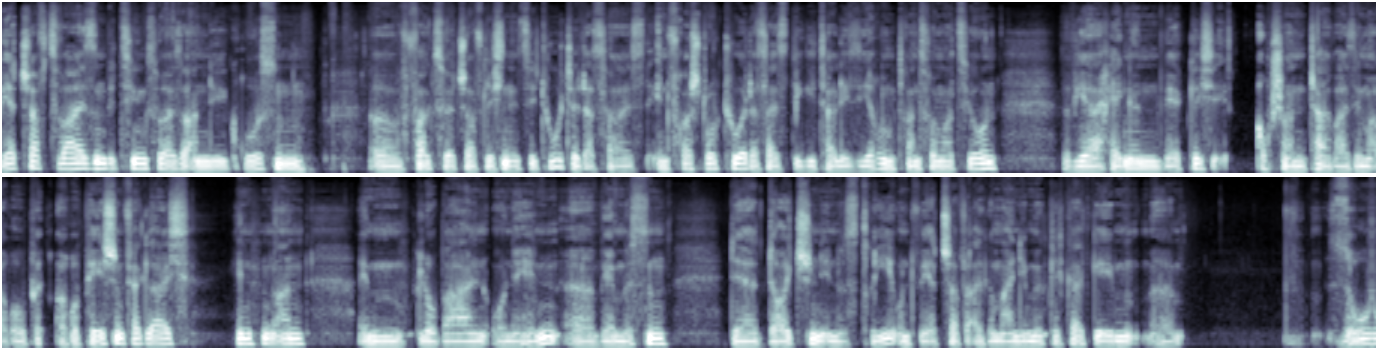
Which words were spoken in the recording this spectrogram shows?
Wirtschaftsweisen beziehungsweise an die großen äh, volkswirtschaftlichen Institute, das heißt Infrastruktur, das heißt Digitalisierung, Transformation. Wir hängen wirklich auch schon teilweise im Europä europäischen Vergleich hinten an, im globalen ohnehin. Äh, wir müssen der deutschen Industrie und Wirtschaft allgemein die Möglichkeit geben, äh, so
